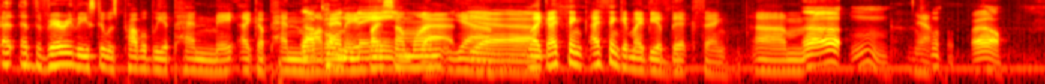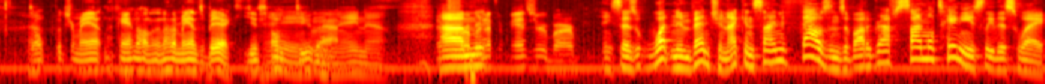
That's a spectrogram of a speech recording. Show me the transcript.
At, at the very least, it was probably a pen made, like a pen A model pen made by named someone. that, Yeah. yeah. Like I think, I think it might be a Bic thing. Um, Uh, mm. yeah. Well, don't put your man hand on another man's bick. You don't Hey, do that. Hey, now. Um, another man's rhubarb. He says, What an invention! I can sign thousands of autographs simultaneously this way.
